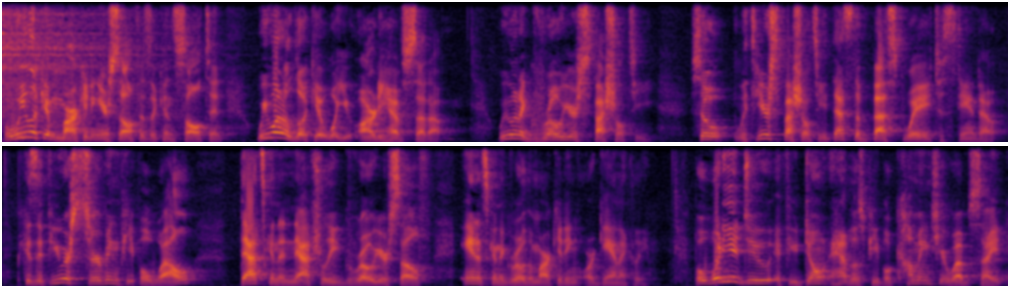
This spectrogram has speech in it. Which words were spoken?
When we look at marketing yourself as a consultant, we wanna look at what you already have set up. We wanna grow your specialty. So with your specialty, that's the best way to stand out. Because if you are serving people well, that's gonna naturally grow yourself and it's gonna grow the marketing organically. But what do you do if you don't have those people coming to your website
